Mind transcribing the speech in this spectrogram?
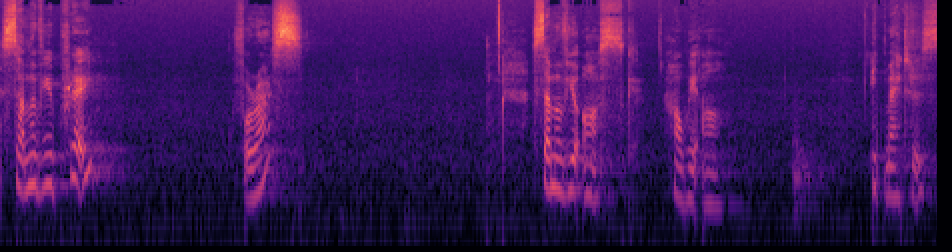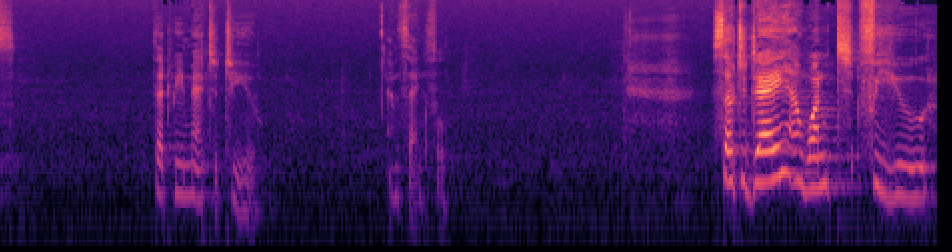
Some of you pray for us. Some of you ask how we are. It matters that we matter to you. I'm thankful. So today I want for you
